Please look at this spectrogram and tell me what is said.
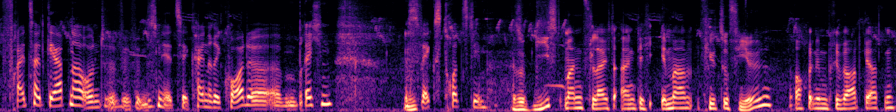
Freizeitgärtner und wir müssen jetzt hier keine Rekorde ähm, brechen. Es wächst trotzdem. also gießt man vielleicht eigentlich immer viel zu viel, auch in den Privatgärten?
